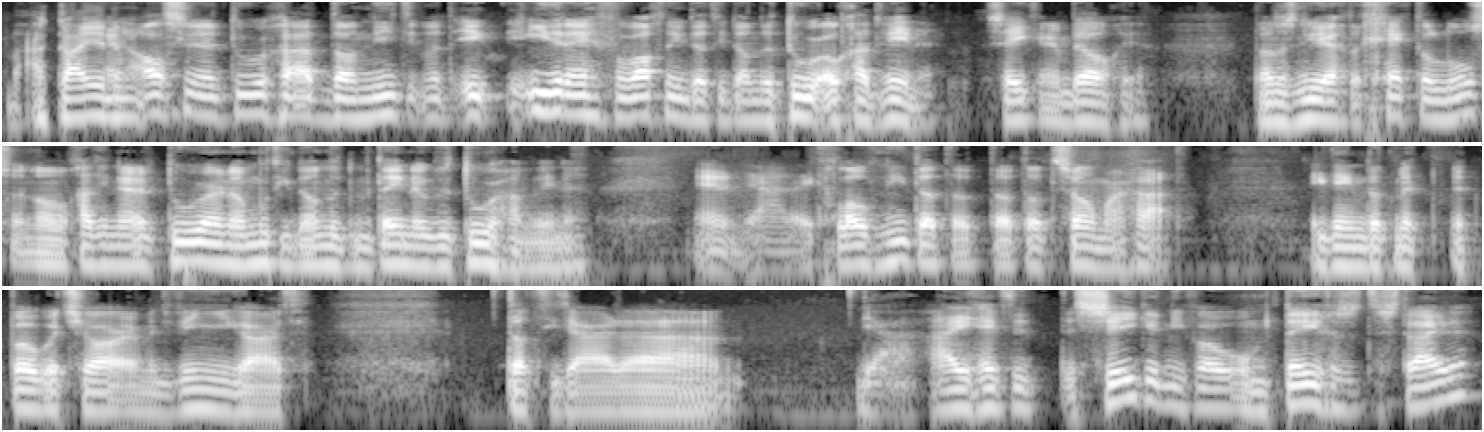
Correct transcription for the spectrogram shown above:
Maar kan je en als je naar de Tour gaat, dan niet, want ik, iedereen verwacht niet dat hij dan de Tour ook gaat winnen. Zeker in België. Dan is nu echt een gekte los en dan gaat hij naar de Tour en dan moet hij dan meteen ook de Tour gaan winnen. En ja, ik geloof niet dat dat, dat, dat zomaar gaat. Ik denk dat met, met Pogacar en met Vingegaard, dat hij daar, uh, ja, hij heeft het zeker niveau om tegen ze te strijden.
